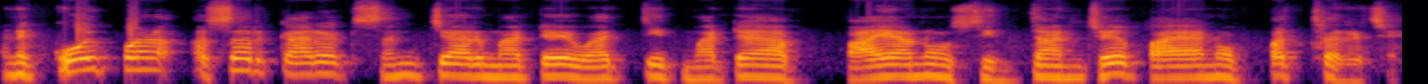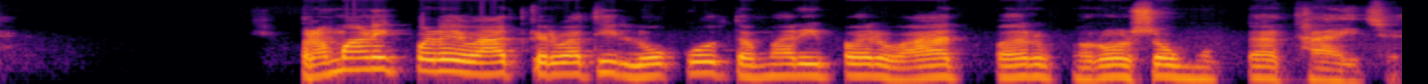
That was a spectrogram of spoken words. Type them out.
અને કોઈ પણ અસરકારક સંચાર માટે, વાતચીત માટે આ પાયાનો સિદ્ધાંત છે, પાયાનો પથ્થર છે. પ્રમાણિકપણે વાત કરવાથી લોકો તમારી પર વાત પર ભરોસો મૂકતા થાય છે.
